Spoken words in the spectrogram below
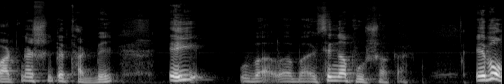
পার্টনারশিপে থাকবে এই সিঙ্গাপুর সরকার। এবং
